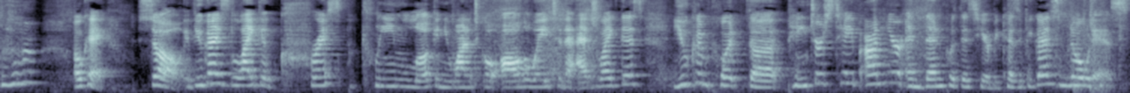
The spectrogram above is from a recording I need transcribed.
okay, so if you guys like a crisp, clean look and you want it to go all the way to the edge like this, you can put the painter's tape on here and then put this here. Because if you guys notice,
